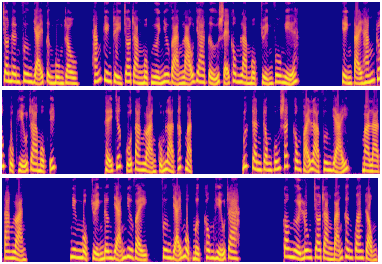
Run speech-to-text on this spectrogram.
Cho nên phương giải từng buồn rầu, hắn kiên trì cho rằng một người như vạn lão gia tử sẽ không làm một chuyện vô nghĩa. Hiện tại hắn rốt cuộc hiểu ra một ít. Thể chất của tan loạn cũng là thất mạch. Bức tranh trong cuốn sách không phải là phương giải, mà là tan loạn nhưng một chuyện đơn giản như vậy, phương giải một mực không hiểu ra. Con người luôn cho rằng bản thân quan trọng,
